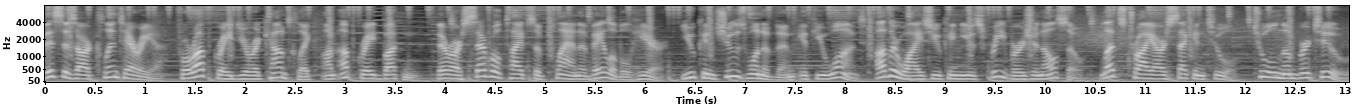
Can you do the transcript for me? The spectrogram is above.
This is our Clint area. For upgrade your account click on upgrade button. There are several types of plan available here. You can choose one of them if you want. Otherwise you can use free version also. Let's try our second tool. Tool number 2.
